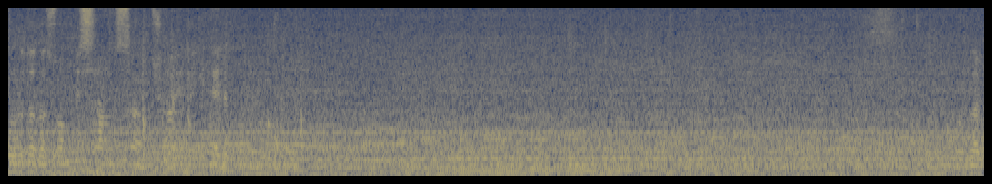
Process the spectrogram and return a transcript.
Burada da son bir sarımsak. Şuraya da gidelim. Burada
